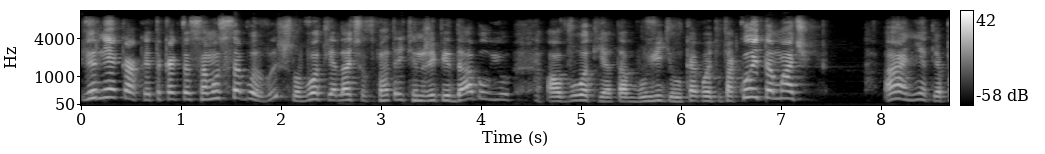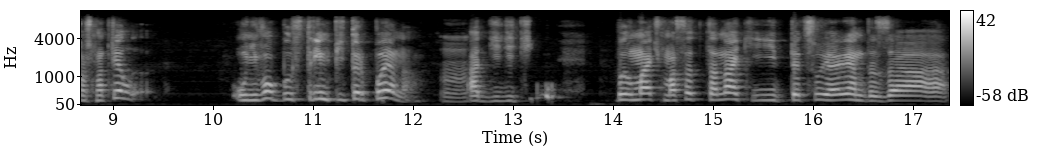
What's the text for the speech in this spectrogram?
вернее как, это как-то само собой вышло. Вот я начал смотреть NGPW, а вот я там увидел какой-то такой-то матч. А, нет, я посмотрел, у него был стрим Питер Пена mm. от DDT. Был матч Масата Танаки и Тецуя Энда за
